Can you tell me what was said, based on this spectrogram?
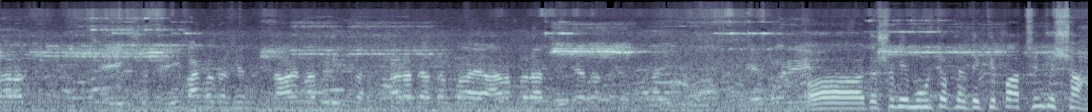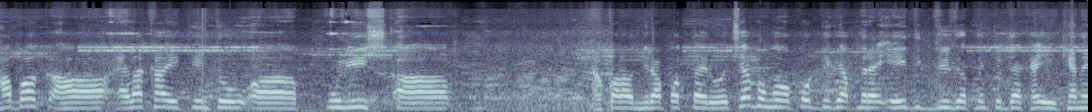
তারা এই দর্শক, এই মুহূর্তে আপনারা দেখতে পাচ্ছেন যে শাহবাগ এলাকায় কিন্তু পুলিশ করা নিরাপত্তায় রয়েছে এবং অপরদিকে আপনারা এই দিক দিয়ে যদি আপনি একটু দেখাই, এখানে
